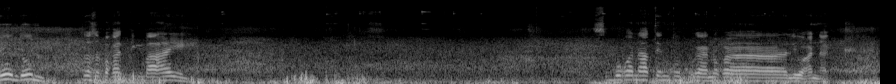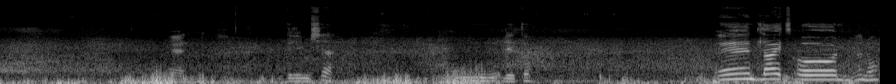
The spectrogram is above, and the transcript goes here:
Ayun, doon. Ito sa bakanting bahay. Subukan natin kung gaano kaliwanag. Ayan. Dilim siya. Dito. And lights on. Ano?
